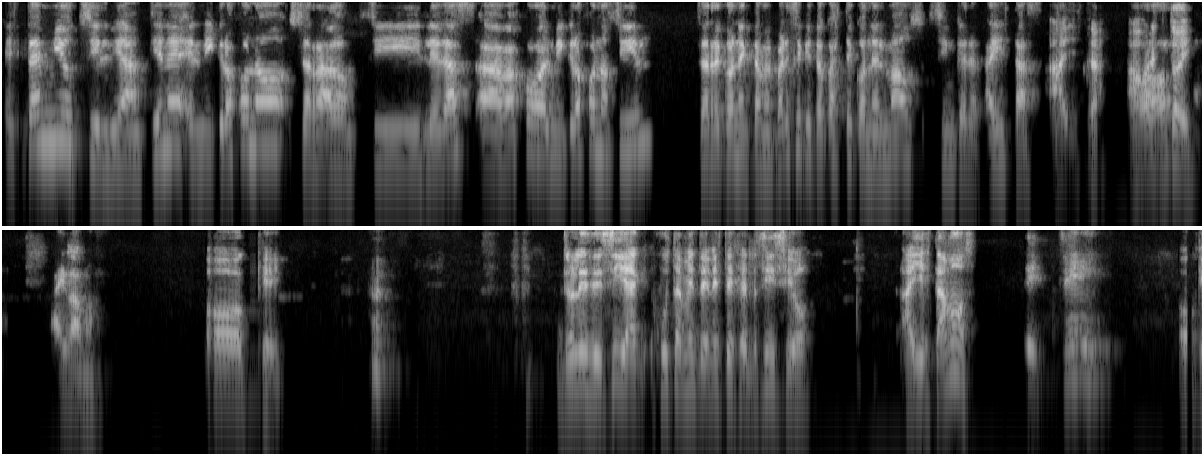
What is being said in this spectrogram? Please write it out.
Está en mute, Silvia. Tiene el micrófono cerrado. Si le das abajo al micrófono, Sil, se reconecta. Me parece que tocaste con el mouse sin querer. Ahí estás. Ahí está. Ahora, estoy. Ahí vamos. Ok. Yo les decía justamente en este ejercicio, ¿ahí estamos? Sí. Sí. Ok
